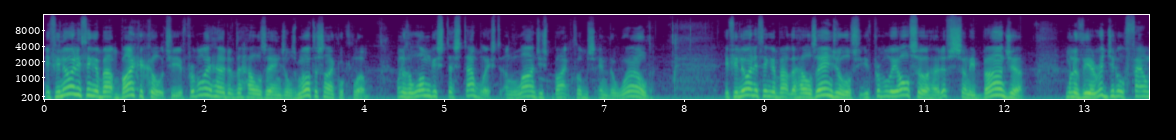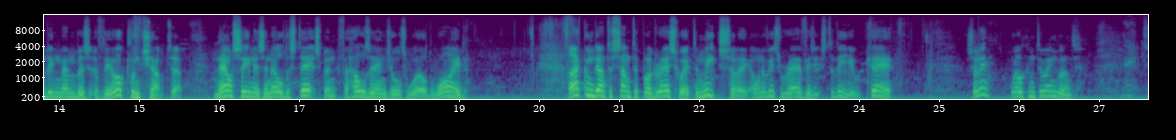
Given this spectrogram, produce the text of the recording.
If you know anything about biker culture, you've probably heard of the Hells Angels Motorcycle Club, one of the longest established and largest bike clubs in the world. If you know anything about the Hells Angels, you've probably also heard of Sonny Barger, one of the original founding members of the Oakland chapter, now seen as an elder statesman for Hells Angels worldwide. I've come down to Santa Pod Raceway to meet Sonny on one of his rare visits to the UK. Sonny, welcome to England. Thanks,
